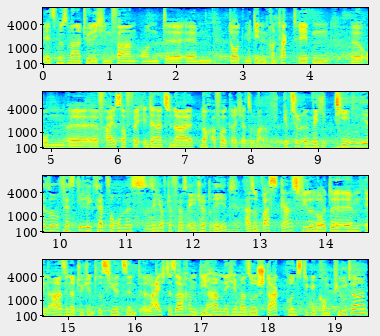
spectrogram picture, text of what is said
Jetzt müssen wir natürlich hinfahren und äh, ähm, dort mit denen in Kontakt treten, äh, um äh, freie Software international noch erfolgreicher zu machen. Gibt es schon irgendwelche Themen, die ihr so festgelegt habt, worum es sich auf der First Asia dreht? Also was ganz viele Leute ähm, in Asien natürlich interessiert, sind leichte Sachen. Die haben nicht immer so stark brünstige Computer.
